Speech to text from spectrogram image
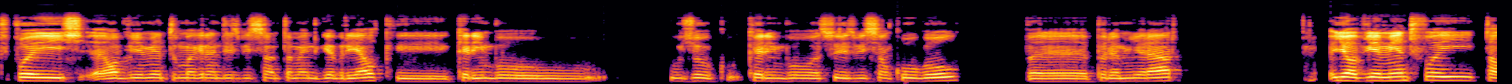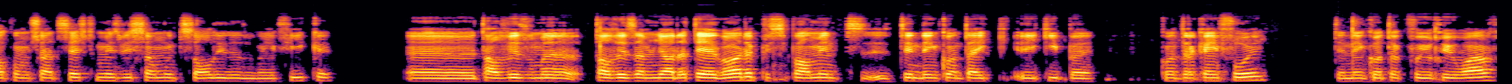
Depois, obviamente, uma grande exibição também de Gabriel, que carimbou o, jogo, carimbou a sua exibição com o gol para, para melhorar. E obviamente foi, tal como já disseste, uma exibição muito sólida do Benfica. Uh, talvez, uma, talvez a melhor até agora, principalmente tendo em conta a, equipa contra quem foi, tendo em conta que foi o Rio Ave,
